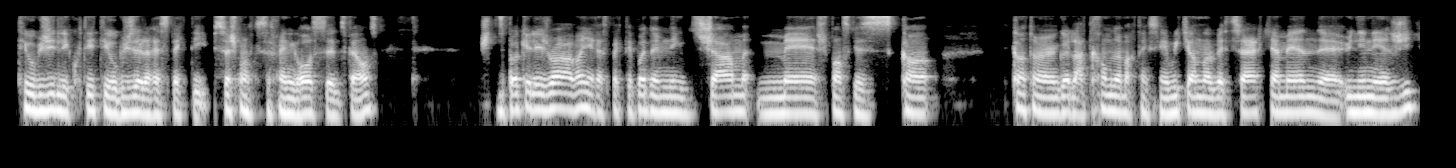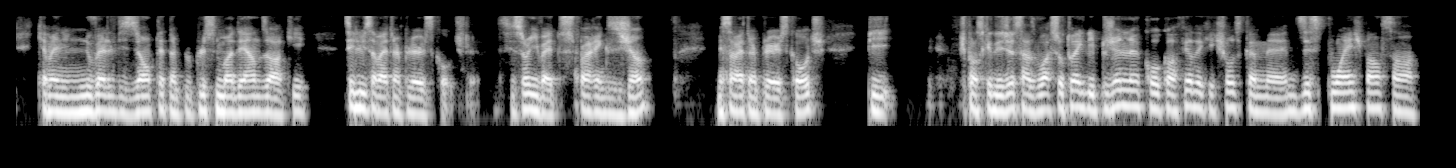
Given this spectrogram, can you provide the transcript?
tu es obligé de l'écouter, tu es obligé de le respecter. Puis ça, je pense que ça fait une grosse différence. Je dis pas que les joueurs avant, ils respectaient pas Dominique Ducharme, mais je pense que quand, quand un gars de la trompe de Martin Saint-Louis qui entre dans le vestiaire, qui amène euh, une énergie, qui amène une nouvelle vision, peut-être un peu plus moderne du hockey, tu sais, lui, ça va être un player's coach. C'est sûr, il va être super exigeant, mais ça va être un player's coach. Puis, je pense que déjà, ça se voit, surtout avec les plus jeunes, là, Cole Caulfield a quelque chose comme 10 euh, points, je pense, en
